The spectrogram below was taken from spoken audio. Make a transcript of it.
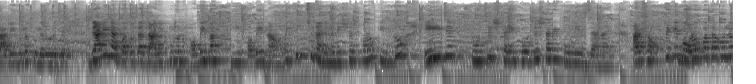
দাবিগুলো তুলে ধরেছে। জানি না কতটা দাবি পূরণ হবে বা কি হবে, না হবে, কিচ্ছু জানি না, বিশ্বাস করো, কিন্তু এই যে প্রচেষ্টা, এই প্রচেষ্টাকে পুলিশ জানায়। আর সব থেকে বড় কথা হলো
